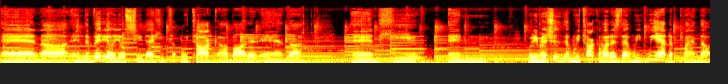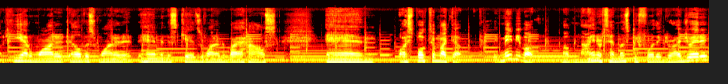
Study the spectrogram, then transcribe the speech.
And uh, in the video, you'll see that he t- we talk about it, and uh, and he and what he mentioned that we talk about is that we we had it planned out. He had wanted Elvis wanted it, him and his kids wanted to buy a house, and I spoke to him like a, maybe about about nine or ten months before they graduated,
